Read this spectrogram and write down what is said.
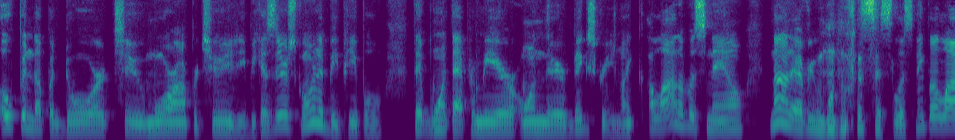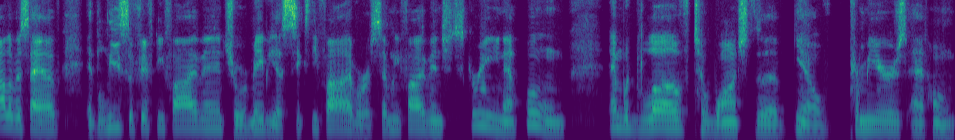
opened up a door to more opportunity because there's going to be people that want that premiere on their big screen. Like a lot of us now, not every one of us is listening, but a lot of us have at least a 55 inch or maybe a 65 or a 75 inch screen at home and would love to watch the, you know, premieres at home.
